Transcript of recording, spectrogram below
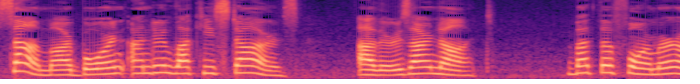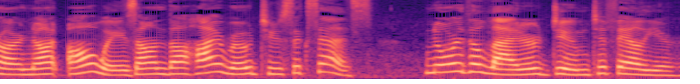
Some are born under lucky stars, others are not. But the former are not always on the high road to success, nor the latter doomed to failure.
